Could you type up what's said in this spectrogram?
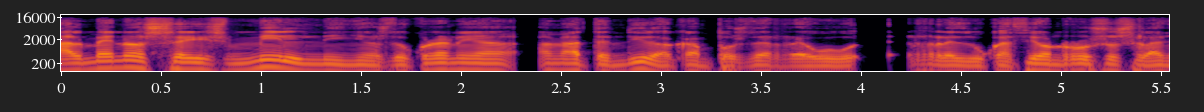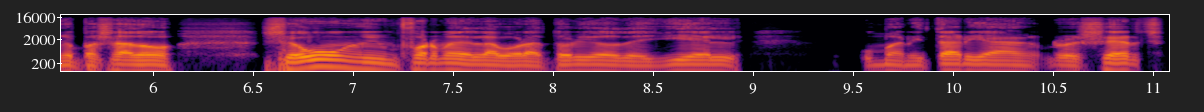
Al menos 6.000 niños de Ucrania han atendido a campos de reeducación rusos el año pasado, según un informe del laboratorio de Yale Humanitarian Research,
